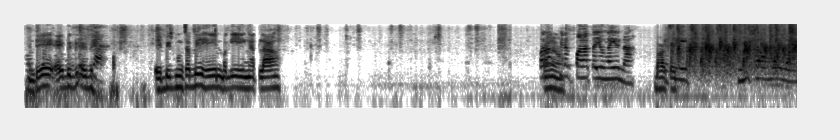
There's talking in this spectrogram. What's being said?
Hindi, ibig, ibig, ibig mong sabihin, mag-iingat lang. Parang Ano? pinagpala tayo ngayon ah. Bakit? Kasi hindi siya umulan.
